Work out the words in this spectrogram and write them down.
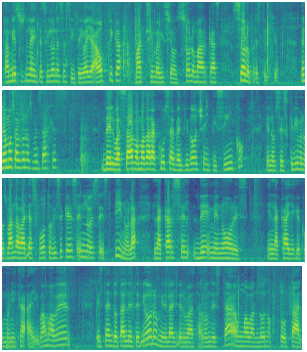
cambie sus lentes si lo necesita y vaya a Óptica Máxima Visión, solo marcas, solo prestigio. ¿Tenemos algunos mensajes del WhatsApp? Vamos a dar acusa al 2285 que nos escribe, nos manda varias fotos. Dice que es en Los Espínola, en la cárcel de menores, en la calle que comunica ahí. Vamos a ver, está en total deterioro. Mire la hierba hasta dónde está, un abandono total.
